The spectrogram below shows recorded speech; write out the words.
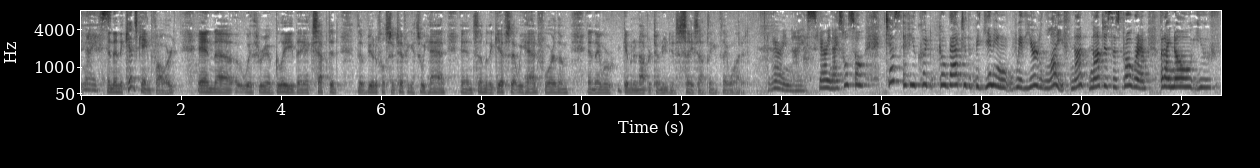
Nice. And then the kids came forward, and uh, with real glee, they accepted the beautiful certificates we had and some of the gifts that we had for them, and they were given an opportunity to say something if they wanted. Very nice. Very nice. Well, so just if you could go back to the beginning with your life, not not just this program, but I know you've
